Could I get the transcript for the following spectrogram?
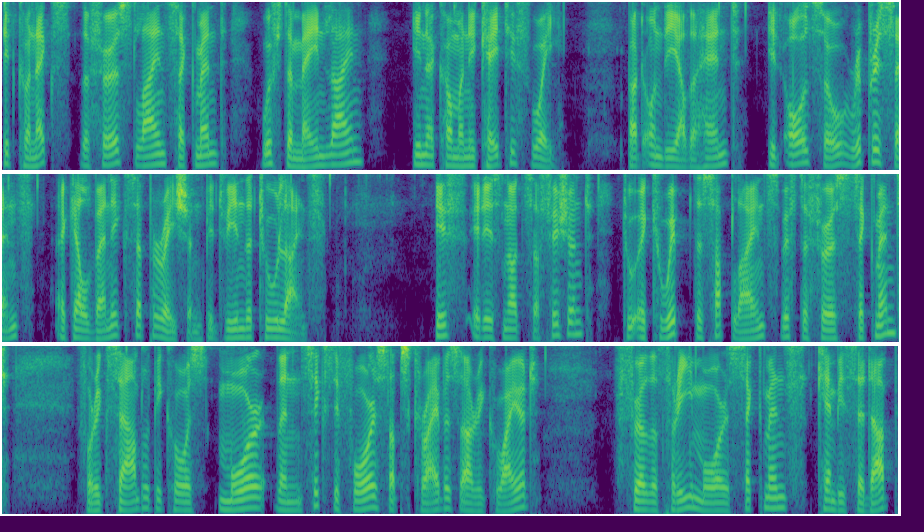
It connects the first line segment with the main line in a communicative way. But on the other hand, it also represents a galvanic separation between the two lines. If it is not sufficient to equip the sublines with the first segment, for example, because more than 64 subscribers are required, further three more segments can be set up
